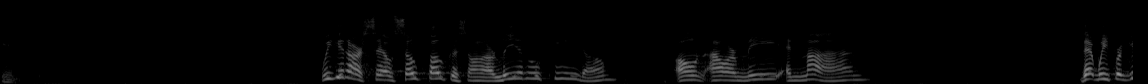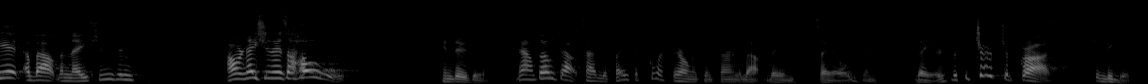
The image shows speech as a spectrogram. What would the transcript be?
in it. We get ourselves so focused on our little kingdoms, on our me and mine, that we forget about the nations and our nation as a whole can do this. Now, those outside the faith, of course, they're only concerned about themselves and theirs, but the church of Christ should be different.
